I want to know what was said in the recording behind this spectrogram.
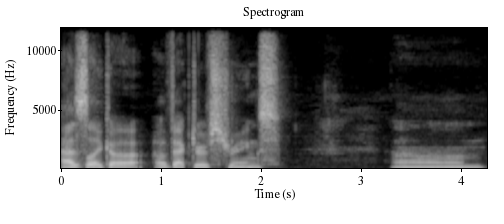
as like a, a vector of strings. Um,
